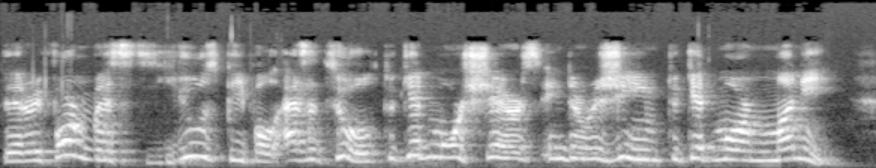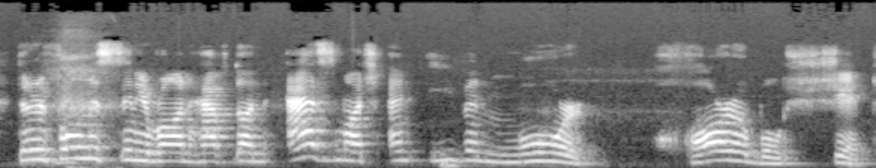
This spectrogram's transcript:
The reformists use people as a tool to get more shares in the regime, to get more money. The reformists in Iran have done as much and even more horrible shit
